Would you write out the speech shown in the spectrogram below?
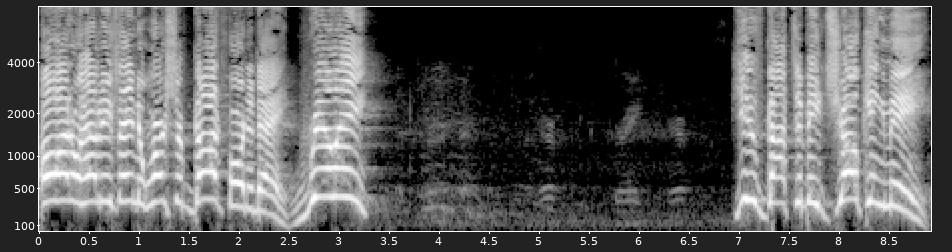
Oh, I don't have anything to worship God for today. Really? You've got to be joking me.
